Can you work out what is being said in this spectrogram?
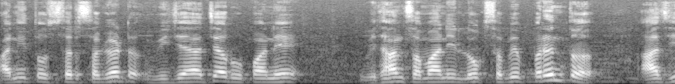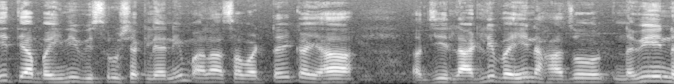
आणि तो सरसगट विजयाच्या रूपाने विधानसभा आणि लोकसभेपर्यंत आजही त्या बहिणी विसरू शकल्याने मला असं वाटतंय का ह्या जी लाडली बहीण हा जो नवीन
